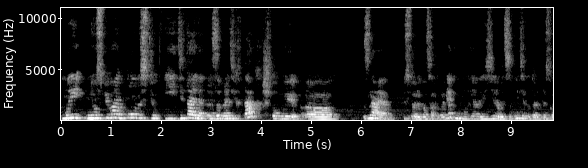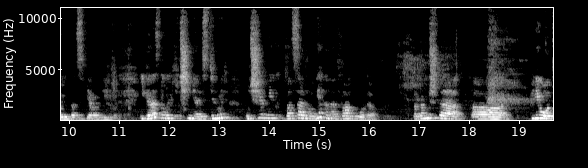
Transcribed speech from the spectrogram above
мы не успеваем полностью и детально разобрать их так, чтобы, э, зная историю 20 века, мы могли анализировать события, которые происходят в 21 веке. И гораздо логичнее растянуть учебник 20 века на два года. Потому что э, период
